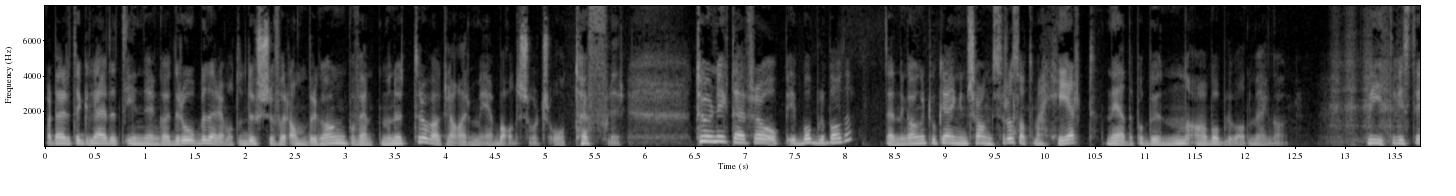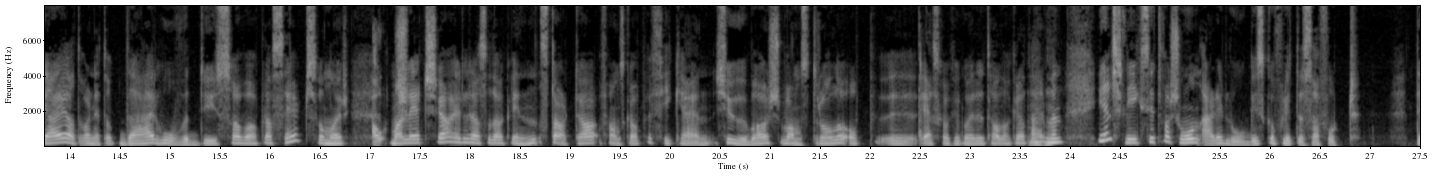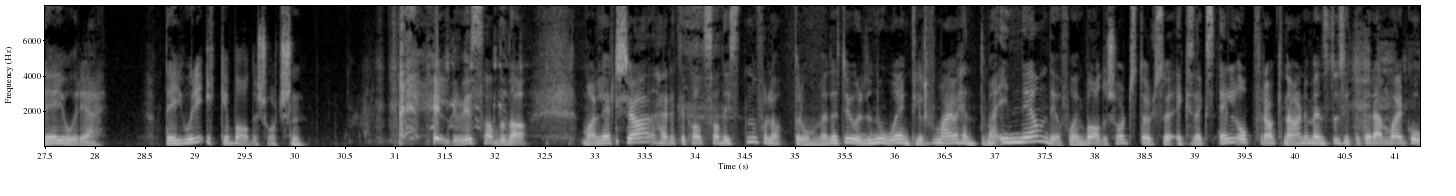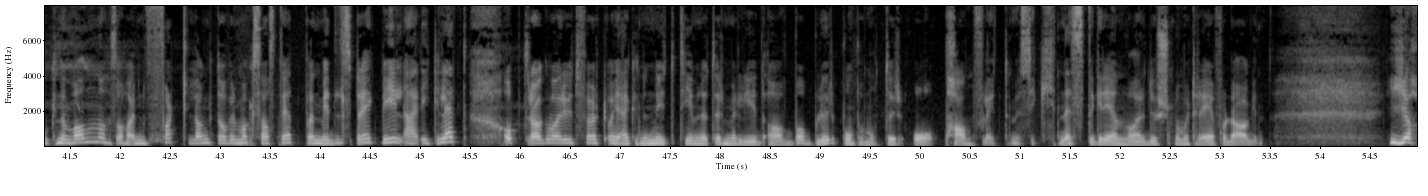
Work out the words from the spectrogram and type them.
Var deretter gledet inn i en garderobe der jeg måtte dusje for andre gang på 15 minutter og var klar med badeshorts og tøfler. Turen gikk derfra opp i boblebadet. Denne gangen tok jeg ingen sjanser og satte meg helt nede på bunnen av boblebadet med en gang. Lite visste jeg at det var nettopp der hoveddysa var plassert, så når Ouch. Malecia, eller altså da kvinnen, starta faenskapet, fikk jeg en 20 bars vannstråle opp eh, Jeg skal ikke gå i detalj akkurat her, men i en slik situasjon er det logisk å flytte seg fort. Det gjorde jeg. Det gjorde ikke badeshortsen. Heldigvis hadde da Malecia, heretter kalt sadisten, forlatt rommet. Dette gjorde det noe enklere for meg å hente meg inn igjen. Det å få en badeshorts størrelse XXL opp fra knærne mens du sitter på ræva i kokende vann, og så har en fart langt over makshastighet på en middels sprek bil, er ikke lett. Oppdraget var utført, og jeg kunne nyte ti minutter med lyd av bobler, pumpemotor og panfløytemusikk. Neste gren var dusj nummer tre for dagen. Ja,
